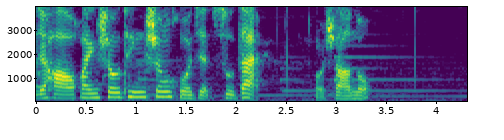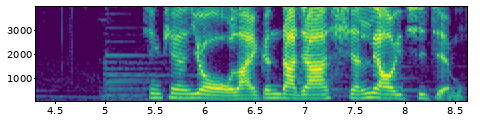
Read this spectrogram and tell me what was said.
大家好，欢迎收听《生活减速带》，我是阿诺。今天又来跟大家闲聊一期节目，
